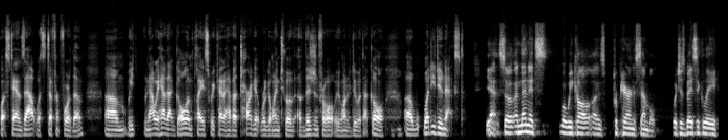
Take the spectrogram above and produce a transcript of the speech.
what stands out, what's different for them. Um, we now we have that goal in place. We kind of have a target. We're going to a, a vision for what we want to do with that goal. Uh, what do you do next? Yeah. So and then it's what we call as prepare and assemble, which is basically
